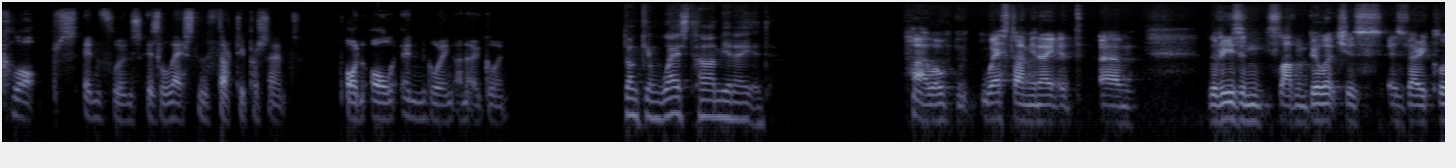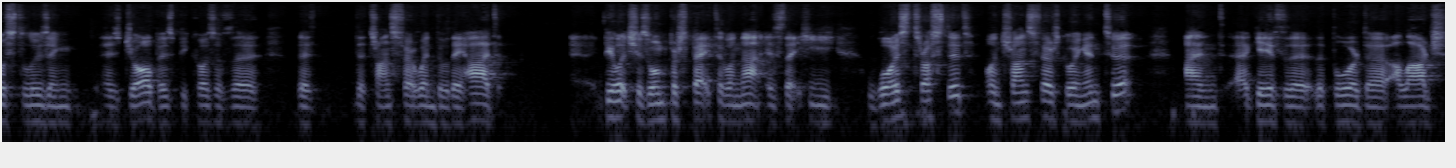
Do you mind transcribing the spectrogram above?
Klopp's influence is less than 30% on all ingoing and outgoing. Duncan, West Ham United. Hi, well, West Ham United. Um, the reason Slaven Bilic is, is very close to losing his job is because of the, the, the transfer window they had. Bilic's own perspective on that is that he was trusted on transfers going into it and uh, gave the, the board a, a, large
